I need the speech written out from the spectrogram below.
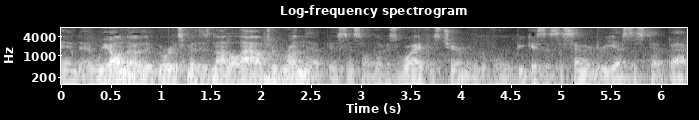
And uh, we all know that Gordon Smith is not allowed to run that business, although his wife is chairman of the board, because as a senator he has to step back.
